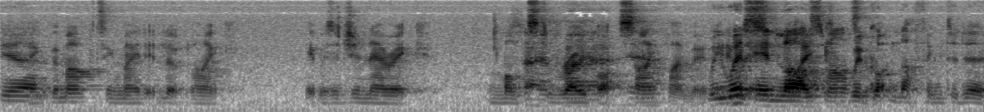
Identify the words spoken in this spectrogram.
I Yeah. think the marketing made it look like it was a generic monster Sci-fi, robot yeah. sci-fi movie. We It went in like smarter. we've got nothing to do.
